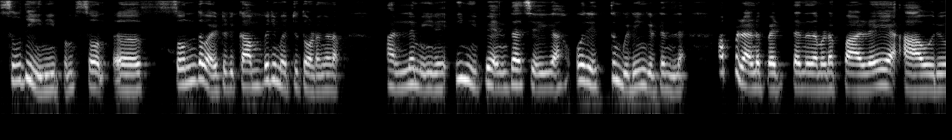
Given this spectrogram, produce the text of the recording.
സുതി ഇനിയിപ്പം സ്വ- സ്വന്തമായിട്ടൊരു കമ്പനി മറ്റു തുടങ്ങണം. അല്ല മീനെ ഇനിയിപ്പം എന്താ ചെയ്യുക? ഒരു എത്തും പിടിയും കിട്ടുന്നില്ല. അപ്പോഴാണ് പെട്ടെന്ന് നമ്മുടെ പഴയ ആ ഒരു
